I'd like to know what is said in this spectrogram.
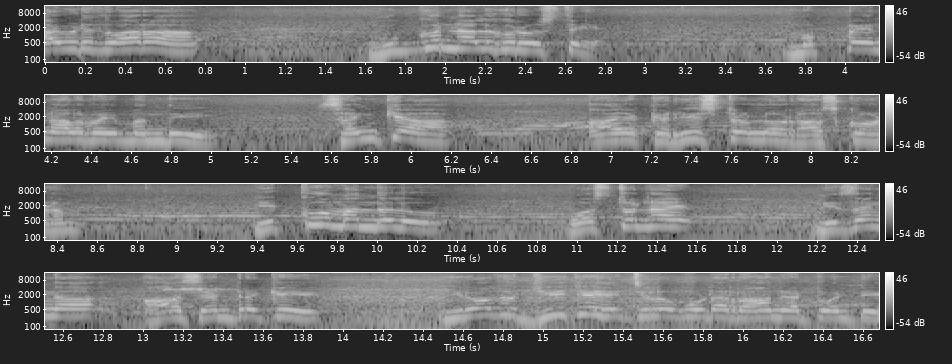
ఆవిడ ద్వారా ముగ్గురు నలుగురు వస్తే ముప్పై నలభై మంది సంఖ్య ఆ యొక్క రిజిస్టర్లో రాసుకోవడం. ఎక్కువ మందులు వస్తున్నాయి. నిజంగా ఆ సెంటర్కి ఈరోజు జీజీహెచ్లో కూడా రానటువంటి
